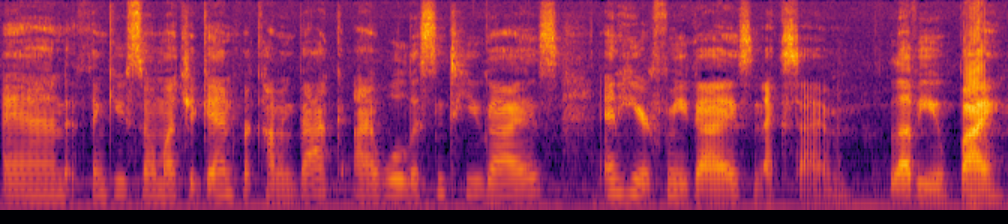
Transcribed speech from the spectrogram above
and thank you so much again for coming back. I will listen to you guys and hear from you guys next time. Love you. Bye.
